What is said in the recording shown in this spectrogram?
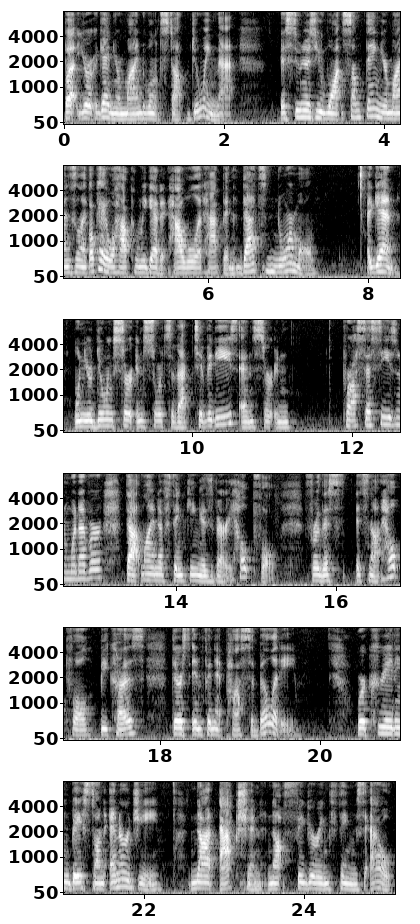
But your again, your mind won't stop doing that. As soon as you want something, your mind's like, okay, well, how can we get it? How will it happen? That's normal. Again, when you're doing certain sorts of activities and certain processes and whatever, that line of thinking is very helpful. For this, it's not helpful because there's infinite possibility. We're creating based on energy, not action, not figuring things out,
